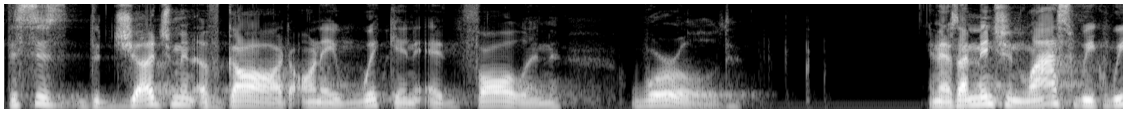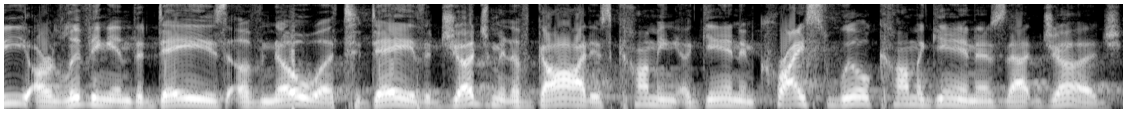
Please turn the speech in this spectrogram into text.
This is the judgment of God on a wicked and fallen world. And as I mentioned last week, we are living in the days of Noah today. The judgment of God is coming again, and Christ will come again as that judge.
